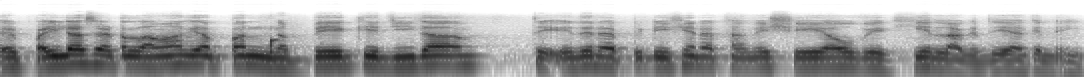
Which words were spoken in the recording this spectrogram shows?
ਫਿਰ ਪਹਿਲਾ ਸੈੱਟ ਲਾਵਾਂਗੇ ਆਪਾਂ 90 kg ਦਾ। ਤੇ ਇਹਦੇ ਰੈਪੀਟੀਸ਼ਨ ਰੱਖਾਂਗੇ 6 ਆਓ ਵੇਖੀਏ ਲੱਗਦੇ ਆ ਕਿ ਨਹੀਂ।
